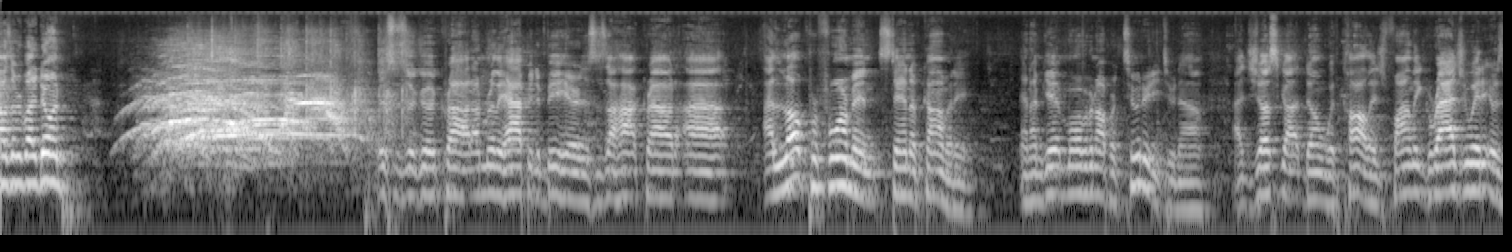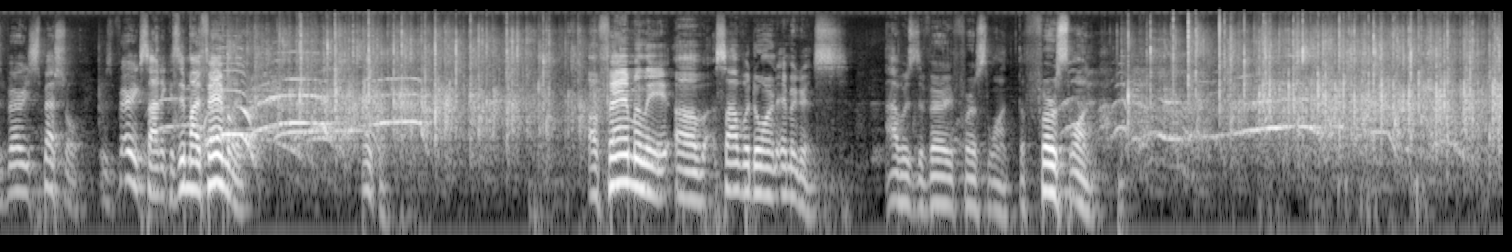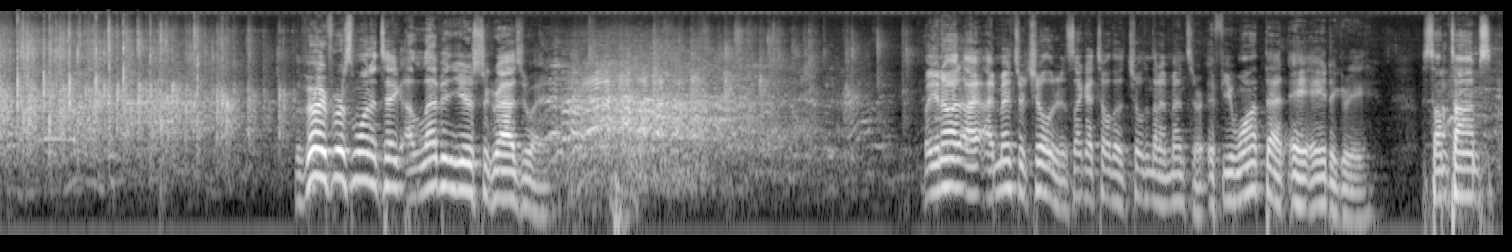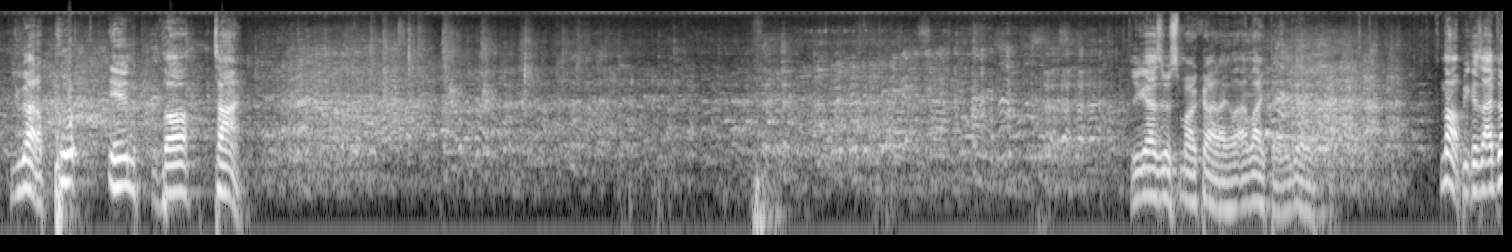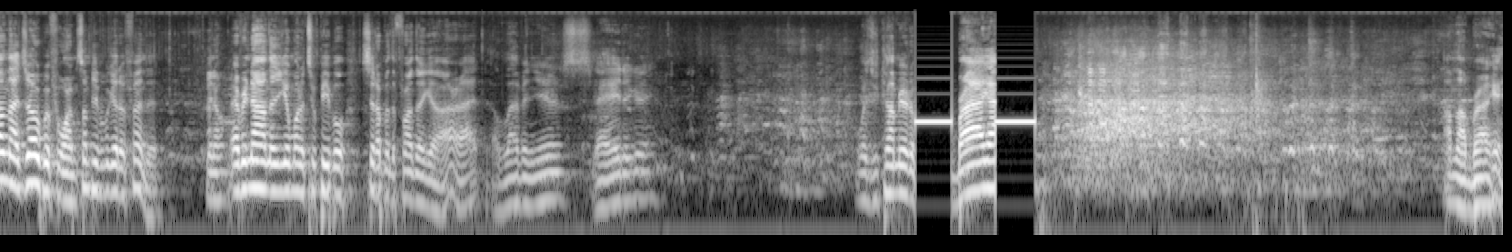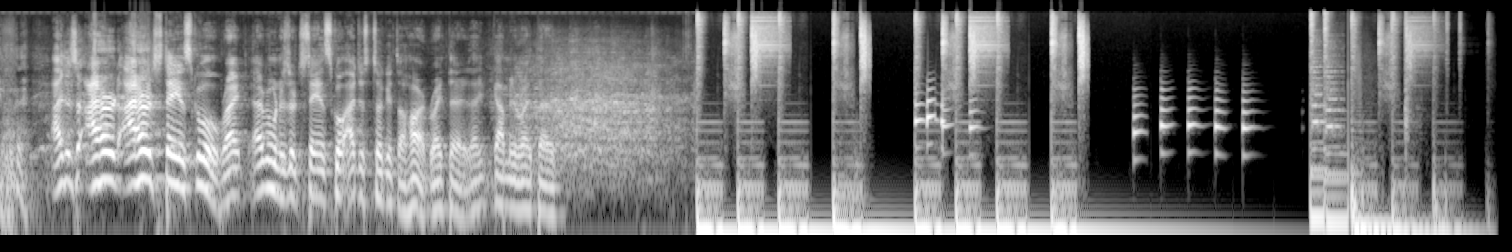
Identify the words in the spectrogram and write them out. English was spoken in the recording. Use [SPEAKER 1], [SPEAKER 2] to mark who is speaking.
[SPEAKER 1] How's everybody doing? This is a good crowd. I'm really happy to be here. This is a hot crowd. Uh, I love performing stand-up comedy, and I'm getting more of an opportunity to now. I just got done with college, finally graduated. It was very special. It was very exciting because in my family, thank you, a family of Salvadoran immigrants. I was the very first one, the first one. The very first one to take 11 years to graduate. but you know what? I, I mentor children. It's like I tell the children that I mentor if you want that AA degree, sometimes you gotta put in the time. You guys are a smart crowd. I, I like that. No, because I've done that joke before, and some people get offended. You know, every now and then you get one or two people sit up in the front. They go, "All right, 11 years, A degree. Would you come here to brag?" I'm not bragging. I just I heard I heard stay in school, right? Everyone has heard stay in school. I just took it to heart right there. That got me right there.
